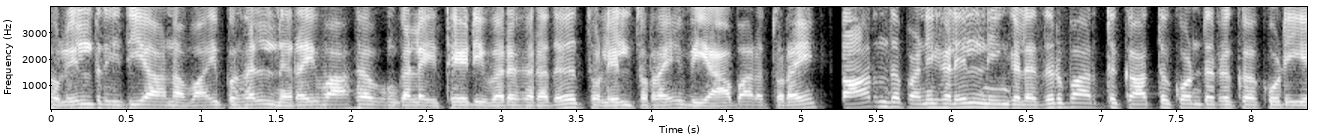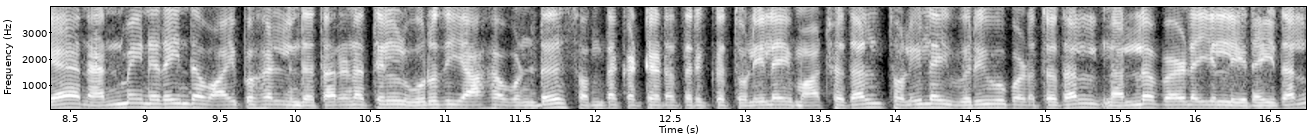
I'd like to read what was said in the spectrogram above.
தொழில் ரீதியான வாய்ப்புகள் நிறைவாக உங்களை தேடி வருகிறது தொழில்துறை வியாபாரத்துறை. சார்ந்த பணிகளில் நீங்கள் எதிர்பார்த்து காத்து கொண்டிருக்கக்கூடிய நன்மை நிறைந்த வாய்ப்புகள் இந்த தருணத்தில் உறுதியாக உண்டு. சொந்த கட்டிடத்திற்கு தொழிலை மாற்றுதல் தொழிலை விரிவுபடுத்துதல் நல்ல வேளையில் இணைதல்.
